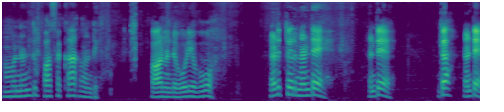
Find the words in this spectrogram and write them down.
நம்ம நண்டு பாசக்கார நண்டு. வா நண்டே ஓடியா போ நடுத்தர் நண்டே நண்டே. இந்தா நண்டே.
